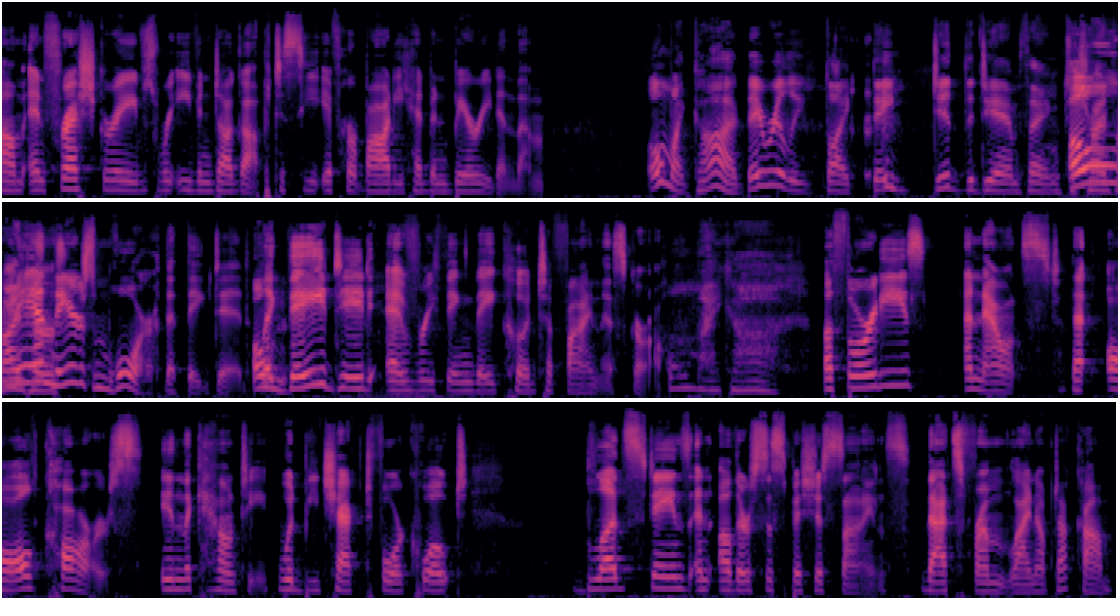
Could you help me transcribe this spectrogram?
um, and fresh graves were even dug up to see if her body had been buried in them. Oh my god, they really like they did the damn thing to Oh try and find man, her. there's more that they did. Oh, like they did everything they could to find this girl. oh my god. Authorities announced that all cars in the county would be checked for, quote, bloodstains and other suspicious signs. That's from lineup.com.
